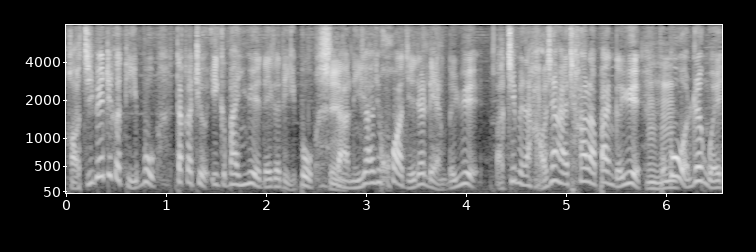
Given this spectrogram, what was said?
好，即便这个底部大概只有一个半月的一个底部，是那你要去化解这两个月啊，基本上好像还差了半个月。嗯不过我认为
